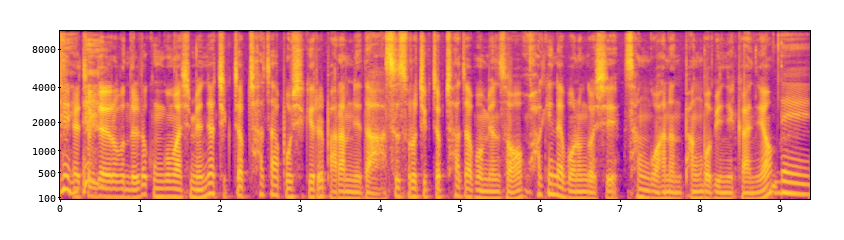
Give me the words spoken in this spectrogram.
애청자 여러분들도 궁금하시면요, 직접 찾아보시기를 바랍니다. 스스로 직접 찾아보면서 확인해 보는 것이 상고하는 방법이니까요. 네.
